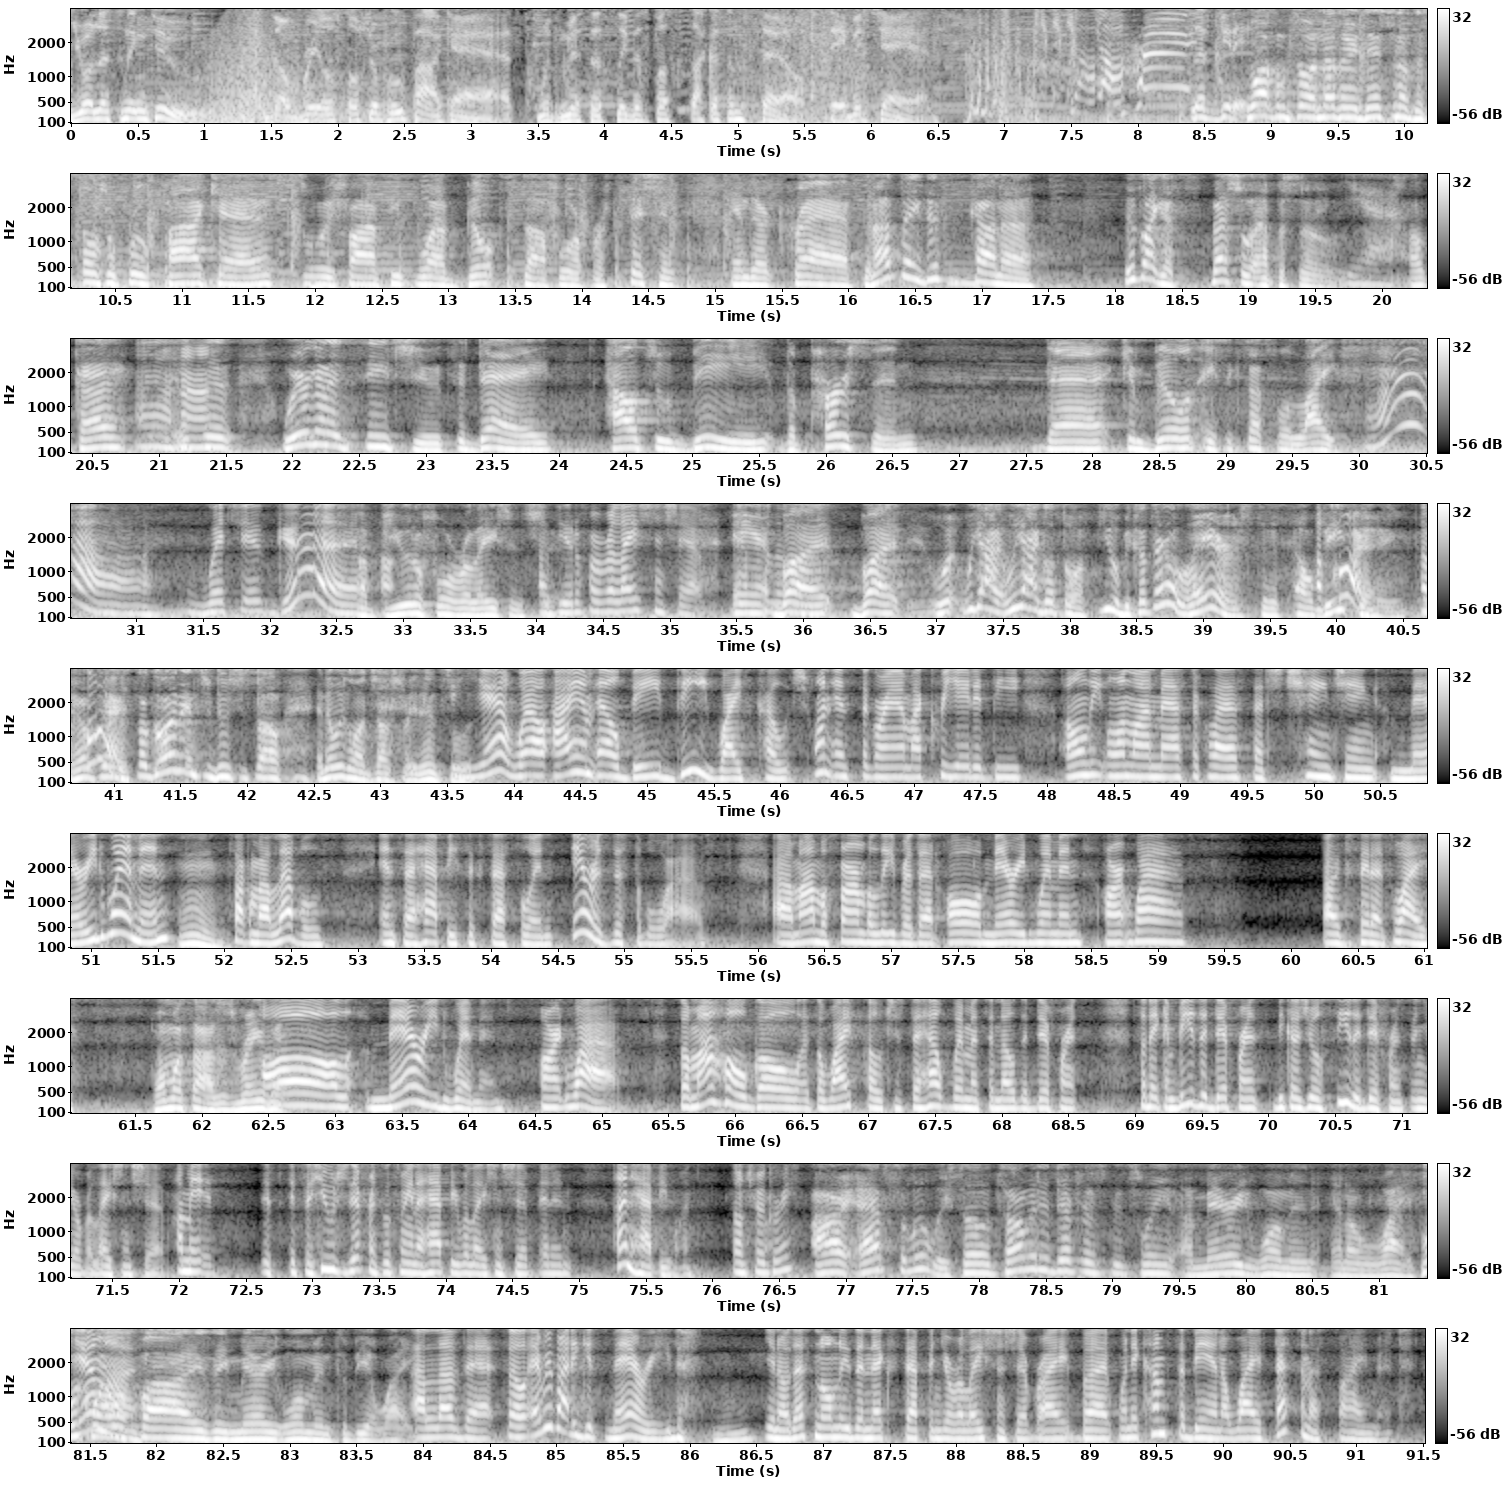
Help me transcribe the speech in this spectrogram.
You're listening to The Real Social Proof Podcast with Mr. Sleepers for Suckers himself, David Shands. Let's get it. Welcome to another edition of the Social Proof Podcast, where we find people who have built stuff who are proficient in their craft. And I think this is kind of this is like a special episode. Yeah. Okay. This uh-huh. is- we're gonna teach you today how to be the person that can build a successful life, Ah, which is good. a beautiful relationship. A beautiful relationship. And Absolutely. but but we- got we got to go through a few because there are layers to this LB course, thing. You of know what I'm saying? So go ahead and introduce yourself, and then we're gonna jump straight into it. Yeah, well, I am LB, the wife coach on Instagram. I created the only online masterclass that's changing married women, Mm. talking about levels, into happy, successful, and irresistible wives. Um, I'm a firm believer that all married women aren't wives. I like to say that twice. One more time, just ring it back. All married women aren't wives. So my whole goal as a wife coach is to help women to know the difference, so they can be the difference because you'll see the difference in your relationship. I mean, it's, it's a huge difference between a happy relationship and an unhappy one. Don't you agree? All right, absolutely. So tell me the difference between a married woman and a wife. What Yeah, qualifies a married woman to be a wife? I love that. So everybody gets married. Mm-hmm. You know, that's normally the next step in your relationship, right? But when it comes to being a wife, that's an assignment.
